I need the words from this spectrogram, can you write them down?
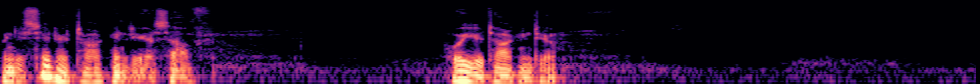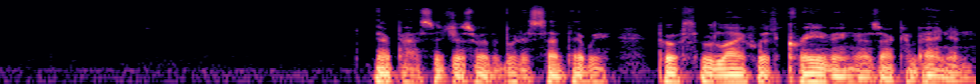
When you sit here talking to yourself, who are you talking to? There are passages where the Buddha said that we go through life with craving as our companion.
